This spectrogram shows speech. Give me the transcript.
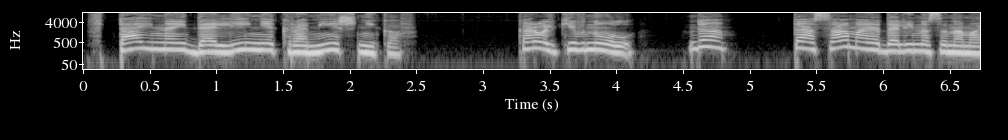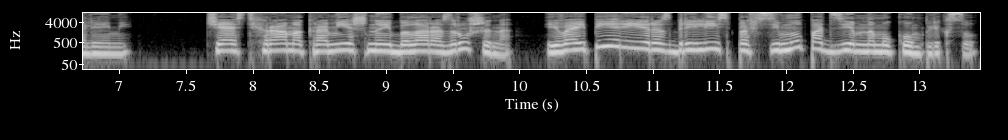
в тайной долине кромешников. Король кивнул. Да, та самая долина с аномалиями. Часть храма Кромешной была разрушена, и вайперии разбрелись по всему подземному комплексу.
